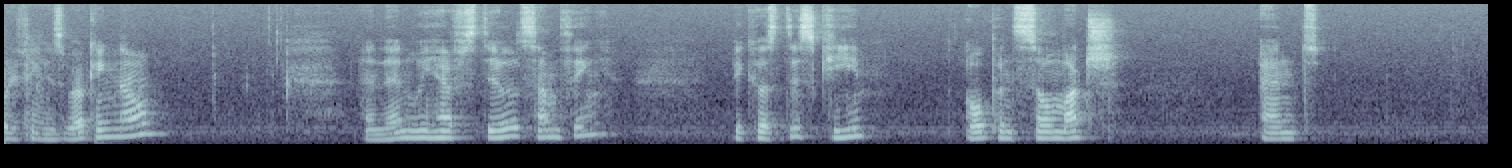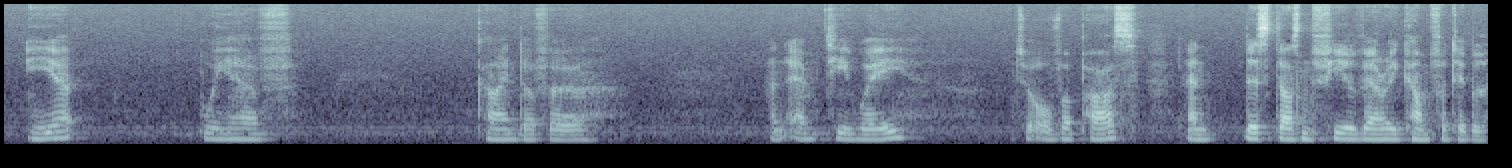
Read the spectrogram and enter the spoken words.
Everything is working now. And then we have still something because this key opens so much and here we have kind of a an empty way to overpass and this doesn't feel very comfortable.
